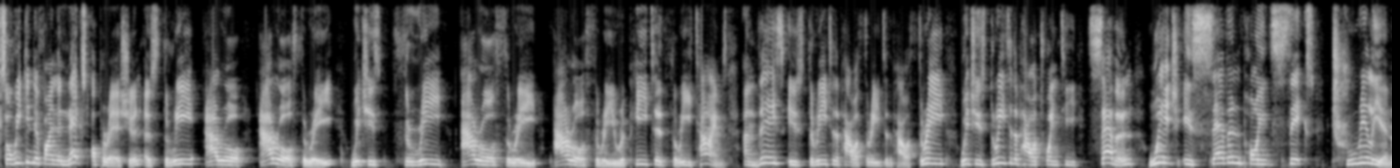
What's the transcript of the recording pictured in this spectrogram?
So we can define the next operation as 3 arrow arrow 3, which is 3 arrow 3, arrow 3 repeated three times. And this is 3 to the power 3 to the power 3, which is 3 to the power 27, which is 7.6 trillion,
